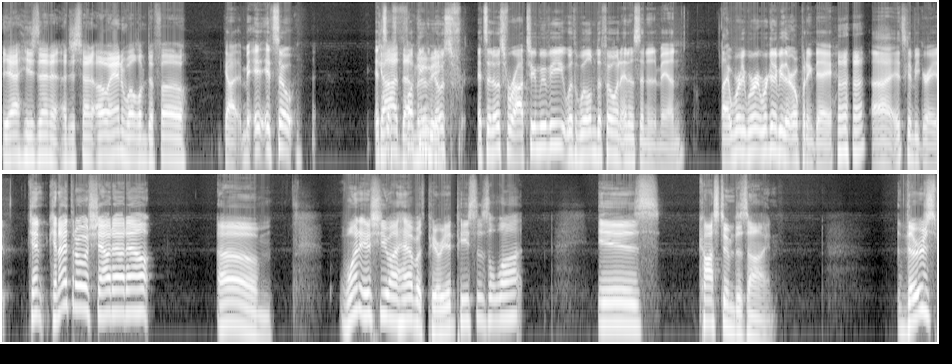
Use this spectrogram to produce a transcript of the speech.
yeah, he's in it. I just found. Oh, and Willem Dafoe. God, it, it's so. It's God, a that fucking movie. Nos, It's a Nosferatu movie with Willem Dafoe and Ineson in it, man. Like we're we're we're gonna be their opening day. Uh, it's gonna be great. can Can I throw a shout out out? Um, one issue I have with period pieces a lot is costume design. There's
